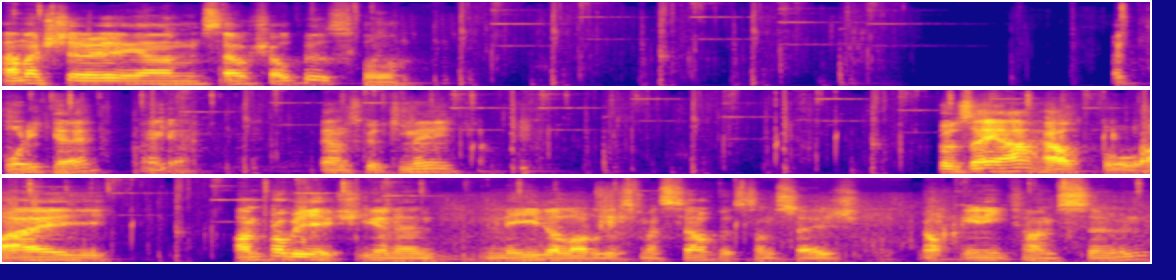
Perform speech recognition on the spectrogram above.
How much should I um sell shulkers for? Like 40k? Okay. Sounds good to me. Because they are helpful. I I'm probably actually gonna need a lot of this myself at some stage. Not anytime soon.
